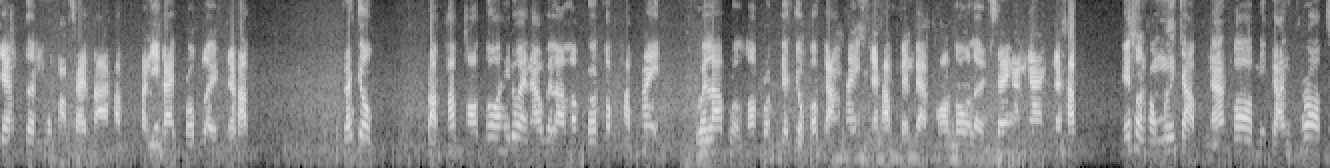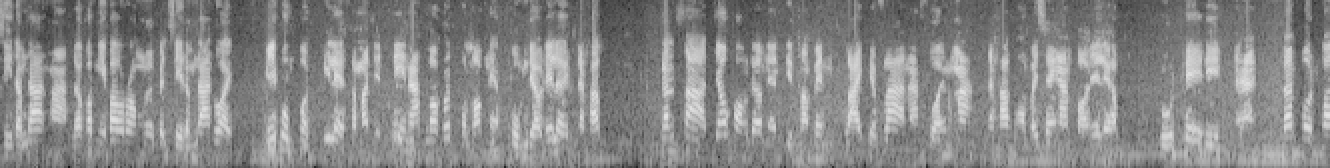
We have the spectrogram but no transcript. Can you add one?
แจ้งเตือนมุมอับสายตาครับคันนี้ได้ครบเลยนะครับ กระจกปรับพับออโต้ให้ด้วยนะ เวลาล็อกรถก็พับให้ เวลาปลดล็อกรถกระจกก็กางให้นะครับ เป็นแบบออโต้เลยใช้งานง่ายนะครับ ในส่วนของมือจับนะ ก็มีการครอบสีดำด้านมา แล้วก็มีเบ้ารองมือเป็นสีดำด้านด้วย มีปุ่มกดพิเลตสมาร์ทเอซี่นะล็อกรถปลดล็อกเนี่ยปุ่มเดียวได้เลยนะครับกันศาสตร์เจ้าของเดิมเนี่ยติดมาเป็นลายเคฟลานะสวยมากๆนะครับเอาไปใช้งานต่อได้เลยครับ ดูเท่ดีนะฮะด้านบนก็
